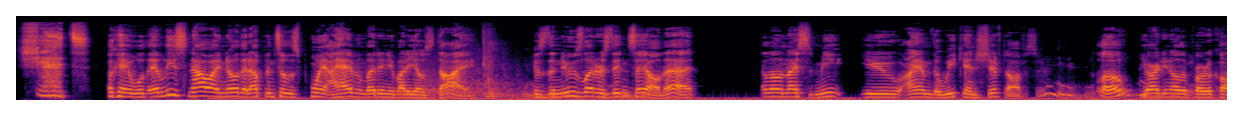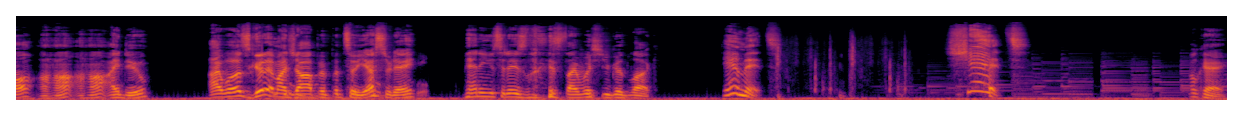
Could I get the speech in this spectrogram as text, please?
Shit. Okay, well, at least now I know that up until this point, I haven't let anybody else die. Because the newsletters didn't say all that. Hello, nice to meet you. I am the weekend shift officer. Hello, you already know the protocol. Uh huh, uh huh, I do. I was good at my job up until yesterday. Handing you today's list, I wish you good luck. Damn it. Shit. Okay.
